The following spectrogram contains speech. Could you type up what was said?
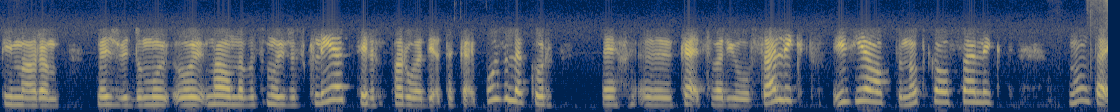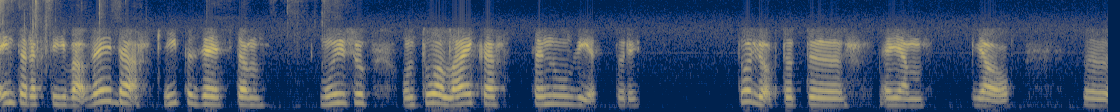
piemēram, mežvidu mu, Malnavas mūžas kliets ir parodieta kā puzle, kur e, e, kāds var jū salikt, izjaukt un atkal salikt. Nu, tā interaktīvā veidā iepazīstam mūžu un to laika senu viesturi. Toļok tad uh, ejam jau uh,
